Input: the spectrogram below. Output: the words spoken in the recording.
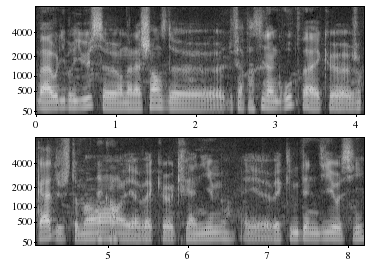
Bah, Olibrius, euh, on a la chance de, de faire partie d'un groupe avec euh, Jocad justement et avec euh, Créanim et avec Ludendi aussi.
